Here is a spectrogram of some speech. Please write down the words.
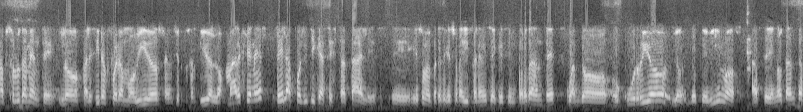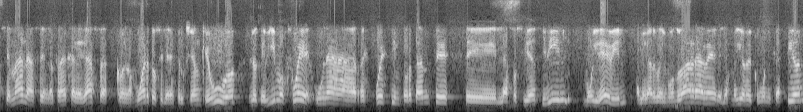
Absolutamente. Los palestinos fueron movidos, en cierto sentido, en los márgenes de las políticas estatales. Eh, eso me parece que es una diferencia que es importante. Cuando ocurrió lo, que vimos hace no tantas semanas en la franja de Gaza, con los muertos y la destrucción que hubo, lo que vimos fue una respuesta importante de la sociedad civil, muy débil a lo largo del mundo árabe, de los medios de comunicación,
